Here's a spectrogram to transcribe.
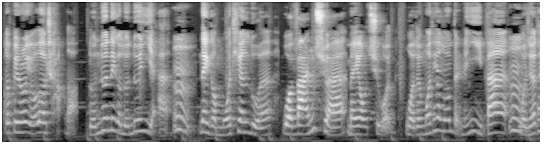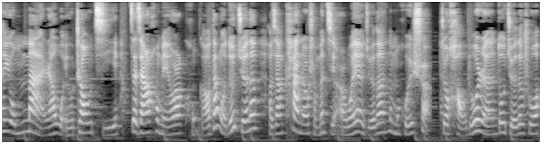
都别说游乐场了，伦敦那个伦敦眼，嗯，那个摩天轮我完全没有去过。我对摩天轮本身一般，嗯我觉得它又慢，然后我又着急，再加上后面有点恐高，但我就觉得好像看着什么景儿，我也觉得那么回事儿。就好多人都觉得说，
